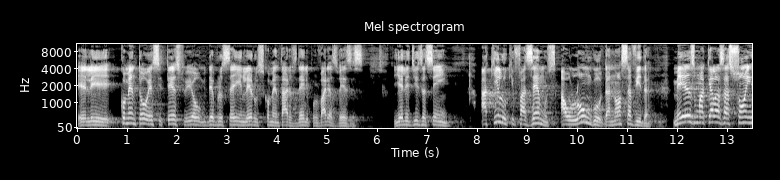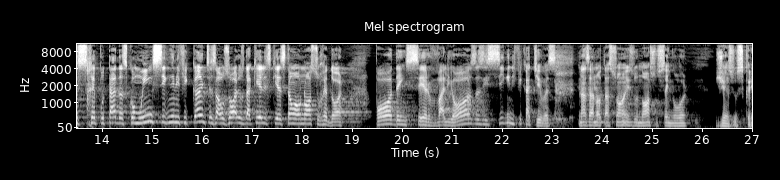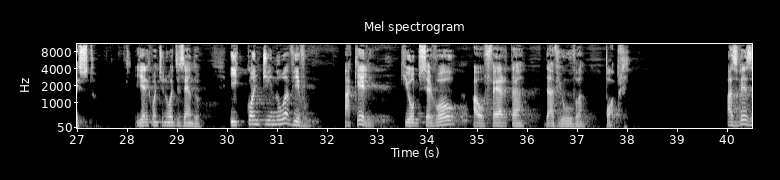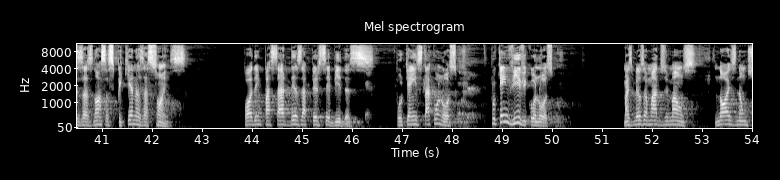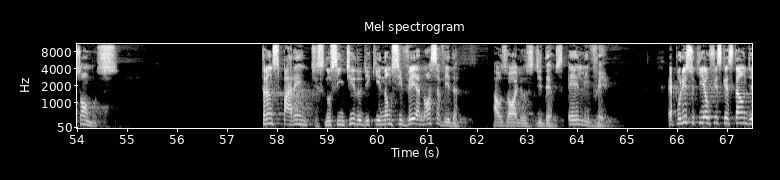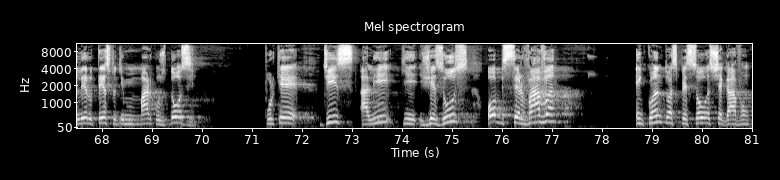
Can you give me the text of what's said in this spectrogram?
Ele comentou esse texto e eu me debrucei em ler os comentários dele por várias vezes. E ele diz assim: aquilo que fazemos ao longo da nossa vida mesmo aquelas ações reputadas como insignificantes aos olhos daqueles que estão ao nosso redor, podem ser valiosas e significativas nas anotações do nosso Senhor Jesus Cristo. E ele continua dizendo: e continua vivo aquele que observou a oferta da viúva pobre. Às vezes, as nossas pequenas ações podem passar desapercebidas por quem está conosco, por quem vive conosco. Mas, meus amados irmãos, nós não somos transparentes no sentido de que não se vê a nossa vida aos olhos de Deus, Ele vê. É por isso que eu fiz questão de ler o texto de Marcos 12, porque diz ali que Jesus observava enquanto as pessoas chegavam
